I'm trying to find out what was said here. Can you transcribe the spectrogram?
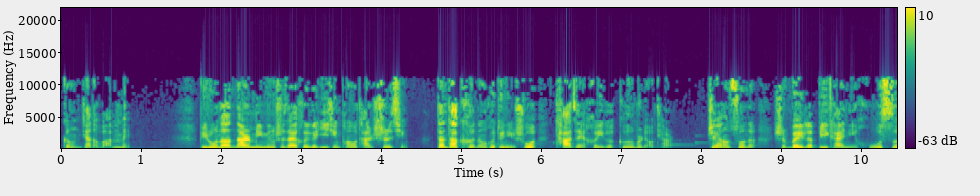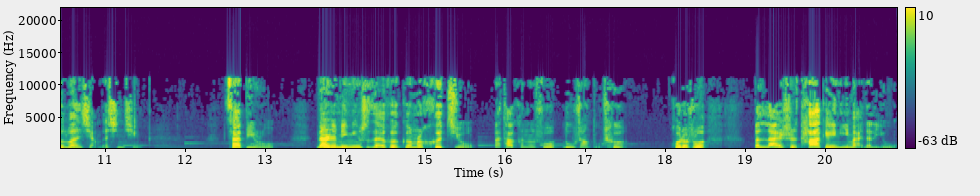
更加的完美。比如呢，男人明明是在和一个异性朋友谈事情，但他可能会对你说他在和一个哥们聊天这样做呢，是为了避开你胡思乱想的心情。再比如。男人明明是在和哥们儿喝酒，啊，他可能说路上堵车，或者说，本来是他给你买的礼物，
